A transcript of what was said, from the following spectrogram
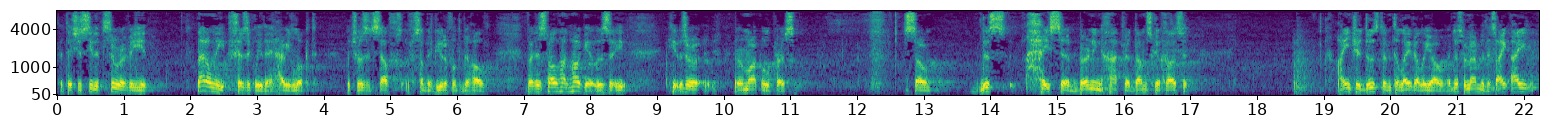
That they should see the tzura of a Yid. Not only physically, the, how he looked, which was itself something beautiful to behold. But his whole hanhage, was he, he was a, a, remarkable person. So this Heise burning hot Radomske Chosid, I introduced him to Lev Elio. I just remember this. I, I,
